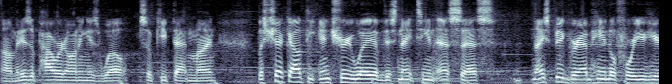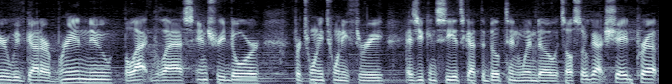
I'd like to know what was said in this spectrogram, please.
Um, it is a powered awning as well, so keep that in mind. Let's check out the entryway of this 19SS. Nice big grab handle for you here. We've got our brand new black glass entry door for 2023. As you can see, it's got the built-in window. It's also got shade prep.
